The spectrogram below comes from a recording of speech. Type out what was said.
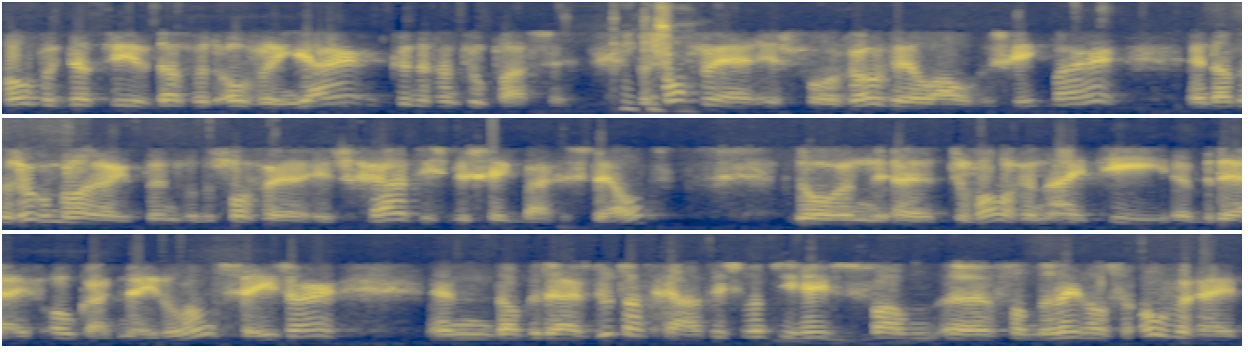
hoop ik dat we, dat we het over een jaar kunnen gaan toepassen. De software is voor een groot deel al beschikbaar. En dat is ook een belangrijk punt, want de software is gratis beschikbaar gesteld door een, uh, toevallig een IT-bedrijf ook uit Nederland, Cesar. En dat bedrijf doet dat gratis, want die heeft van, uh, van de Nederlandse overheid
